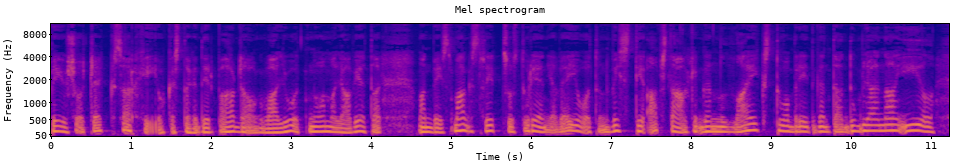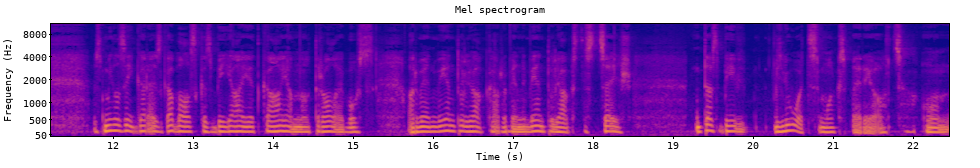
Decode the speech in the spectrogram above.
bijušo čekas arhīvu, kas tagad ir pārdaugavā ļoti nomaļā vietā. Man bija smagas sirds uz turieni jau ejot, un visi tie apstākļi, gan laiks to brīdi, gan tā dubļainā iela. Tas milzīgi garais gabals, kas bija jāiet kājām no trolēbus, ar vien vientuļāk, ar vien vientuļāks tas ceļš. Tas bija ļoti smags periods, un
